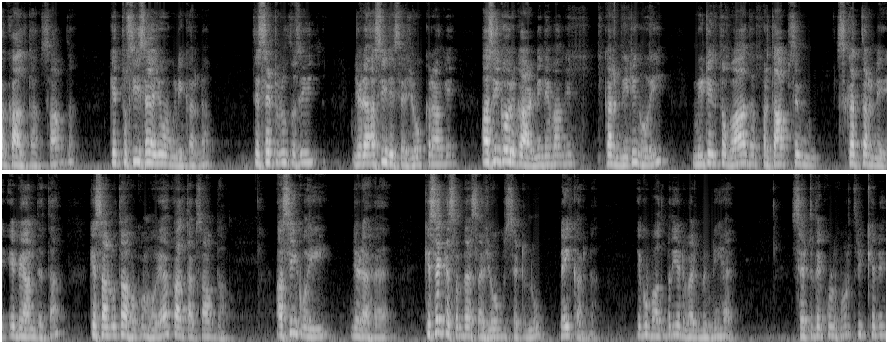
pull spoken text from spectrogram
ਅਕਾਲ ਤਖਤ ਸਾਹਿਬ ਦਾ, ਕਿ ਤੁਸੀਂ ਸਹਿਯੋਗ ਨਹੀਂ ਕਰਨਾ ਤੇ ਸਿੱਟ ਨੂੰ ਤੁਸੀਂ ਜਿਹੜਾ ਅਸੀਂ ਨਹੀਂ ਸਹਿਯੋਗ ਕਰਾਂਗੇ, ਅਸੀਂ ਕੋਈ ਰਿਕਾਰਡ ਨਹੀਂ ਦੇਵਾਂਗੇ। ਕੱਲ ਮੀਟਿੰਗ ਹੋਈ, ਮੀਟਿੰਗ ਤੋਂ ਬਾਅਦ ਪ੍ਰਤਾਪ ਸਿੰਘ ਸਕੱਤਰ ਨੇ ਇਹ ਬਿਆਨ ਦਿੱਤਾ ਕਿ ਸਾਨੂੰ ਤਾਂ ਹੁਕਮ ਹੋਇਆ ਅਕਾਲ ਤਖਤ ਸਾਹਿਬ ਦਾ, ਅਸੀਂ ਕੋਈ ਜਿਹੜਾ ਹੈ ਕਿਸੇ ਕਿਸਮ ਦਾ ਸਹਿਯੋਗ ਸਿੱਟ ਨੂੰ ਨਹੀਂ ਕਰਨਾ। ਇਹ ਕੋਈ ਬਹੁਤ ਵਧੀਆ ਡਿਵੈਲਪਮੈਂਟ ਨਹੀਂ ਹੈ। ਸਿੱਟ ਦੇ ਕੋਲ ਹੋਰ ਤਰੀਕੇ ਨੇ।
